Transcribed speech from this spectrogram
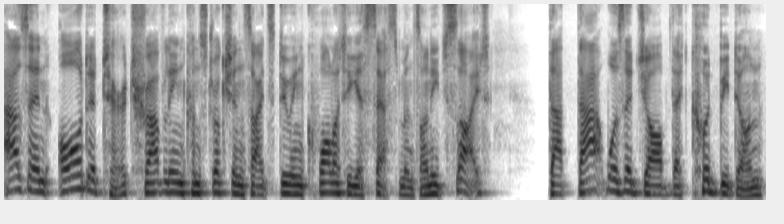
as an auditor traveling construction sites doing quality assessments on each site, that that was a job that could be done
